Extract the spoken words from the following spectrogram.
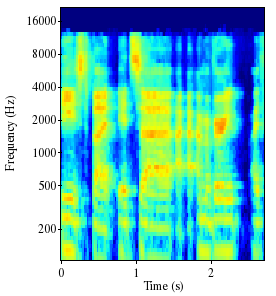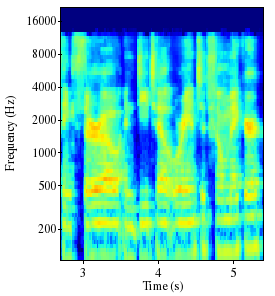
beast. But it's uh, I, I'm a very, I think, thorough and detail-oriented filmmaker.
